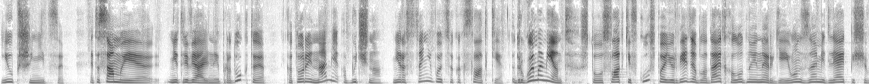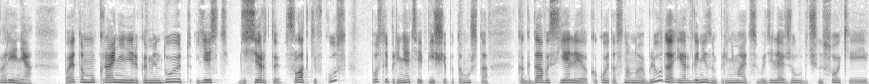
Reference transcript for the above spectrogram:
и у пшеницы. Это самые нетривиальные продукты, которые нами обычно не расцениваются как сладкие. Другой момент, что сладкий вкус по аюрведе обладает холодной энергией, и он замедляет пищеварение. Поэтому крайне не рекомендуют есть десерты сладкий вкус после принятия пищи, потому что когда вы съели какое-то основное блюдо, и организм принимается выделять желудочные соки и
